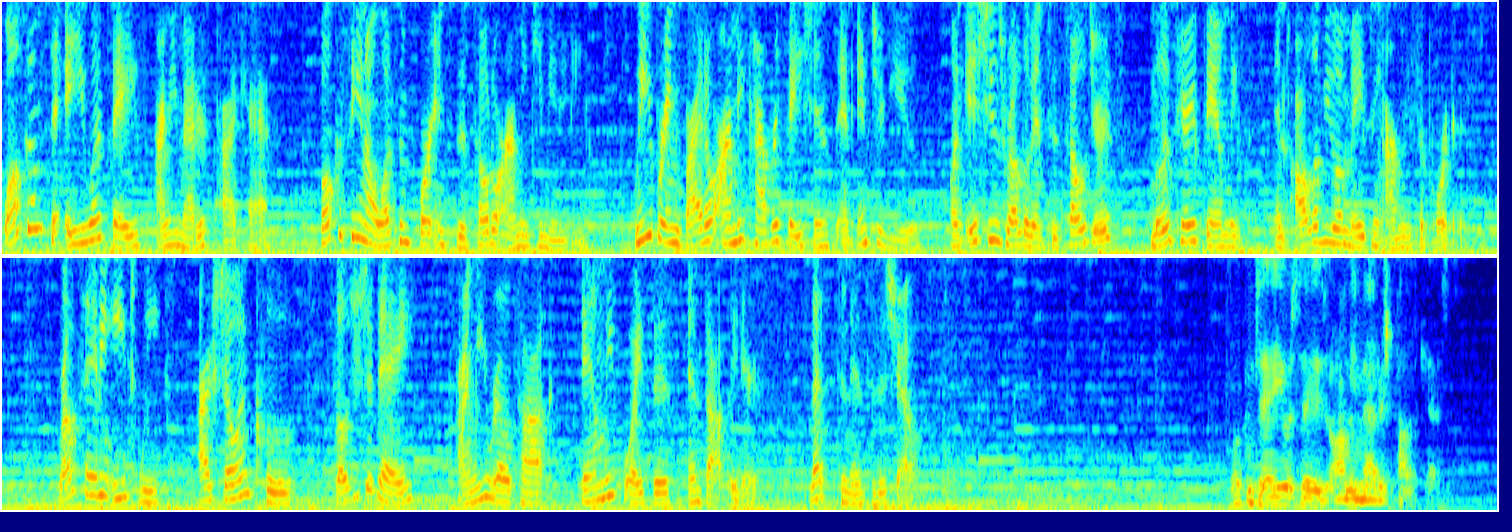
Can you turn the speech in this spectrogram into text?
Welcome to AUSA's Army Matters podcast, focusing on what's important to the total Army community. We bring vital Army conversations and interviews on issues relevant to soldiers, military families, and all of you amazing Army supporters. Rotating each week, our show includes Soldier Today, Army Real Talk, Family Voices, and Thought Leaders. Let's tune into the show. Welcome to AUSA's Army Matters podcast.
